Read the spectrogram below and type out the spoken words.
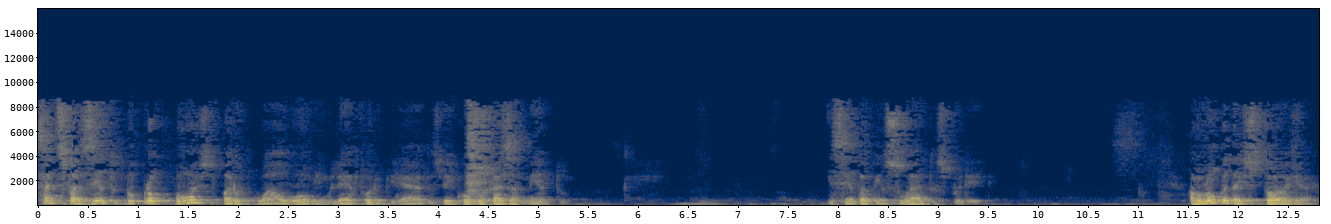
satisfazendo no propósito para o qual o homem e mulher foram criados, bem como o casamento, e sendo abençoados por ele. Ao longo da história,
